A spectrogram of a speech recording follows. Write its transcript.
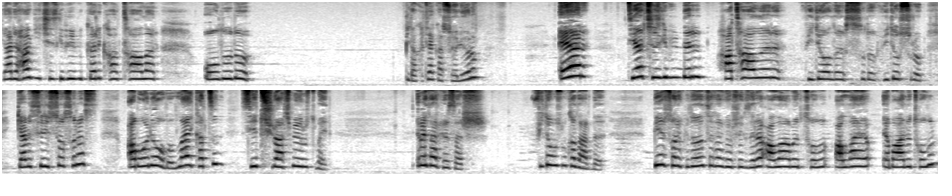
yani hangi çizgi filmi garip hatalar olduğunu bir dakika tekrar söylüyorum. Eğer diğer çizgi filmlerin hataları, videolarını, videosunu gelmesini istiyorsanız abone olun, like atın, zil tuşunu açmayı unutmayın. Evet arkadaşlar, videomuz bu kadardı. Bir sonraki videoda tekrar görüşmek üzere. Allah'a emanet olun. Allah'a emanet olun.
